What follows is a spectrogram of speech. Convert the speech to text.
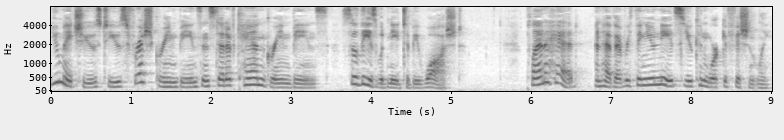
You may choose to use fresh green beans instead of canned green beans, so these would need to be washed. Plan ahead and have everything you need so you can work efficiently.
